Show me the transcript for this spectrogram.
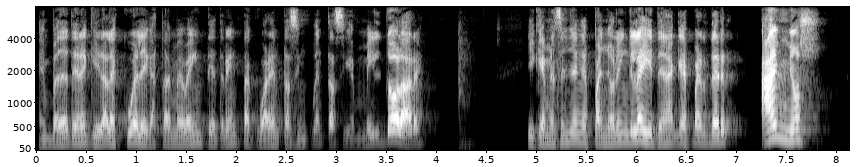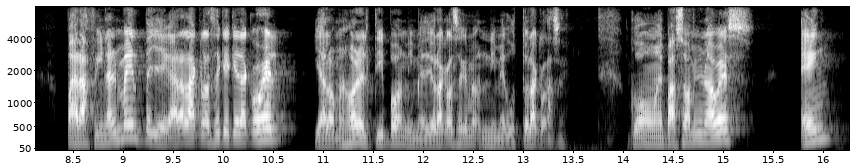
en vez de tener que ir a la escuela y gastarme 20, 30, 40, 50, 100 mil dólares y que me enseñen español e inglés y tenga que perder años para finalmente llegar a la clase que quería coger y a lo mejor el tipo ni me dio la clase que ni me gustó la clase. Como me pasó a mí una vez en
